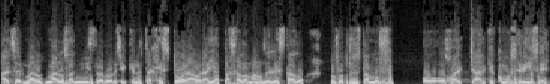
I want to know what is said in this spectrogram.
al ser malos, malos administradores y que nuestra gestora ahora haya pasado a manos del Estado, nosotros estamos ojo al charque, como se dice,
